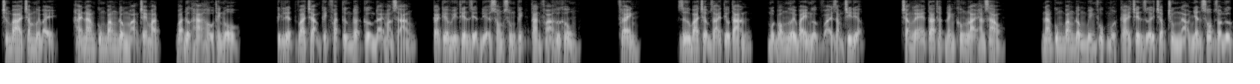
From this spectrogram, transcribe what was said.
Chương ba trăm mười bảy, hái nam cung băng đồng mạng che mặt, bắt được hạ hầu thanh ngô. Kịch liệt va chạm kích phát từng đợt cường đại màn sáng, cái kia hủy thiên diện địa sóng xung kích tàn phá hư không. Phanh. Dư ba chậm rãi tiêu tán, một bóng người bay ngược vài dặm chi điện chẳng lẽ ta thật đánh không lại hắn sao? Nam cung băng đồng bình phục một cái trên dưới chập trùng nạo nhân xốp giòn ngực,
